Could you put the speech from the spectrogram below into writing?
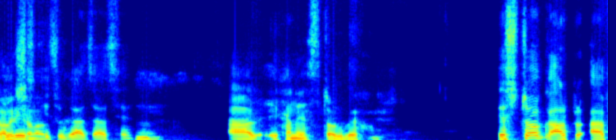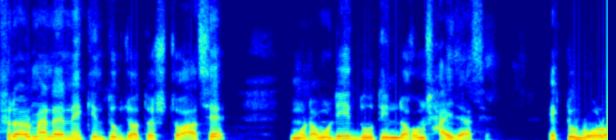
কালেকশন আছে। কিছু গাছ আছে। আর এখানে স্টক দেখুন। স্টক আফেরার ম্যান্ডাইনে কিন্তু যথেষ্ট আছে। মোটামুটি দু তিন রকম সাইজ আছে। একটু বড়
